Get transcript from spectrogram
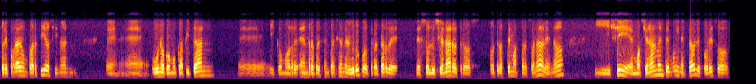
preparar un partido, sino en uno como capitán y como en representación del grupo tratar de, de solucionar otros otros temas personales, ¿no? Y sí, emocionalmente muy inestable, por eso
